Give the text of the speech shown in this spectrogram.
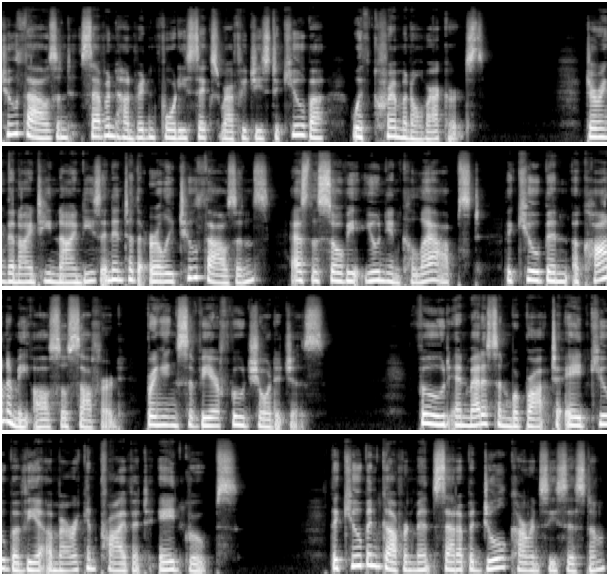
2,746 refugees to Cuba with criminal records. During the 1990s and into the early 2000s, as the Soviet Union collapsed, The Cuban economy also suffered, bringing severe food shortages. Food and medicine were brought to aid Cuba via American private aid groups. The Cuban government set up a dual currency system,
